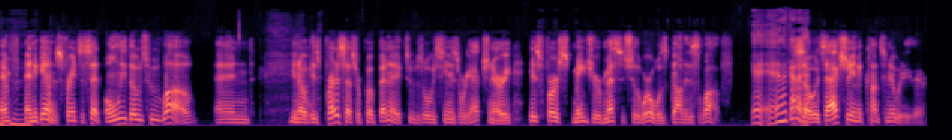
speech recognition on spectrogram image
And Mhm. and again, as Francis said, only those who love and you know, his predecessor, Pope Benedict, who was always seen as a reactionary, his first major message to the world was God is love. And, and I got So it's actually in a continuity there.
